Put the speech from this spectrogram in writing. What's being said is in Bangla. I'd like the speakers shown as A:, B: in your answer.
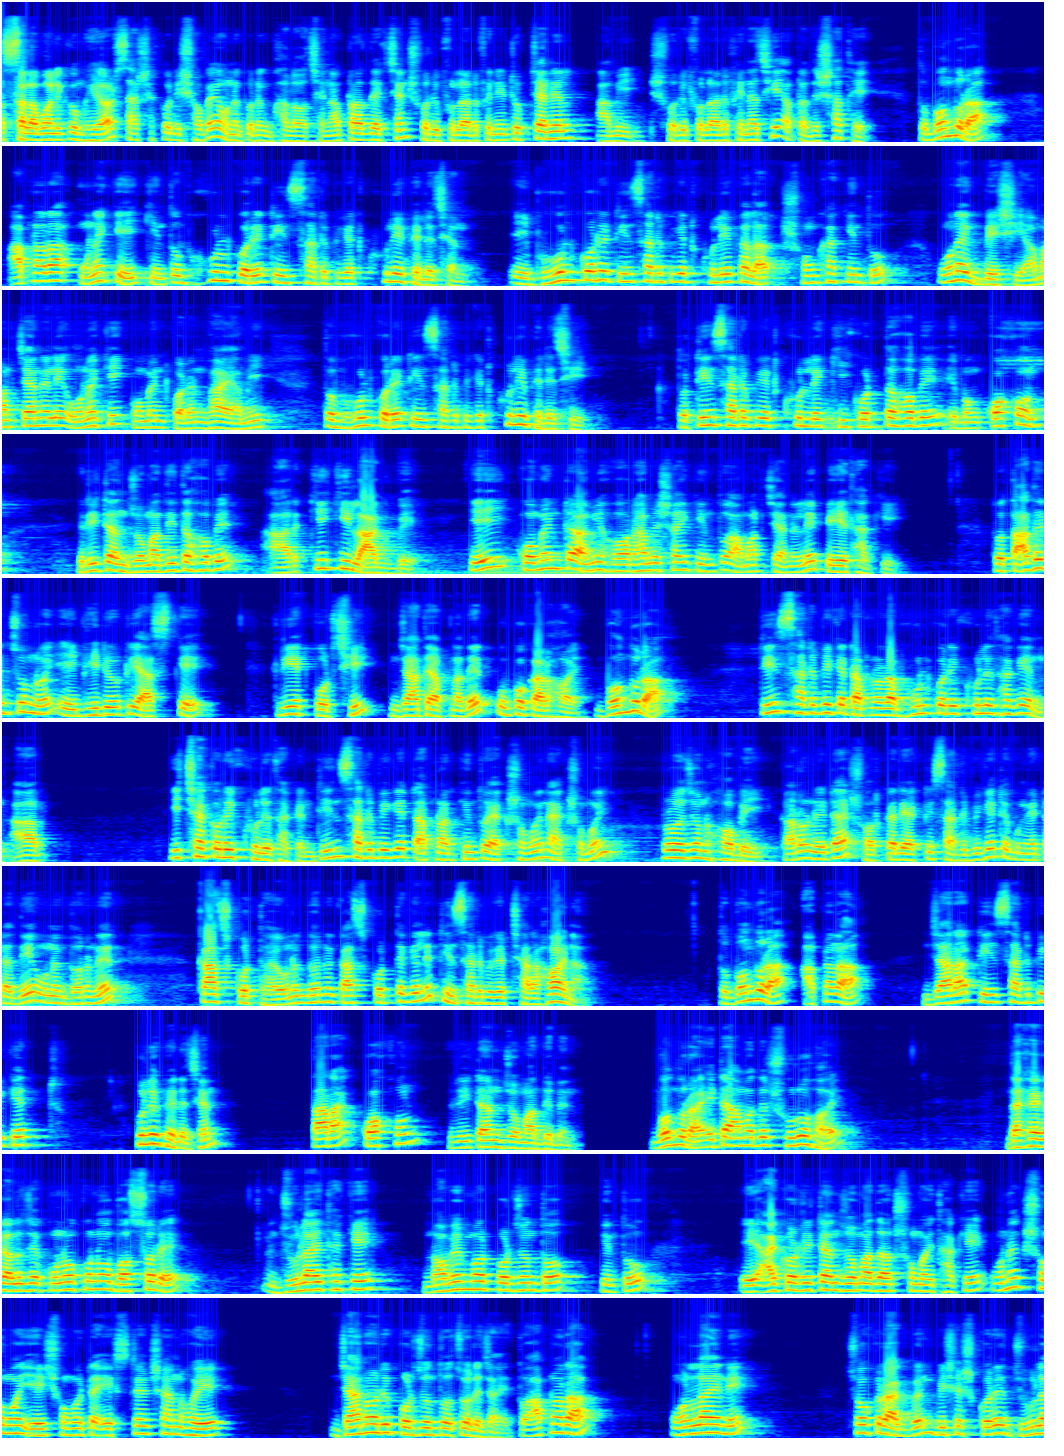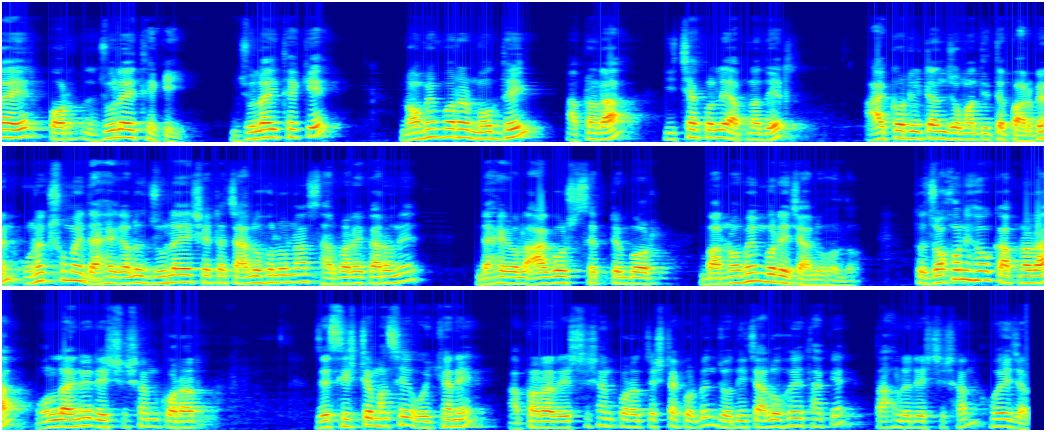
A: আসসালামু আলাইকুম ভিউয়ার্স, আশা করি সবাই অনেক অনেক ভালো আছেন। আপনারা দেখছেন শরীফুল আরফিন ইউটিউব চ্যানেল। আমি শরীফুল আরফিন আছি আপনাদের সাথে। তো বন্ধুরা, আপনারা অনেকেই কিন্তু ভুল করে টিন সার্টিফিকেট খুলে ফেলেছেন। এই ভুল করে টিন সার্টিফিকেট খুলে ফেলার সংখ্যা কিন্তু অনেক বেশি। আমার চ্যানেলে অনেকেই কমেন্ট করেন, ভাই, আমি তো ভুল করে টিন সার্টিফিকেট খুলে ফেলেছি। তো টিন সার্টিফিকেট খুললে কি করতে হবে এবং কখন রিটার্ন জমা দিতে হবে আর কি কি লাগবে? এই কমেন্টটা আমি হর হামেশাই কিন্তু আমার চ্যানেলে পেয়ে থাকি। তো তাদের জন্য এই ভিডিওটি আজকে ক্রিয়েট করছি, যাতে আপনাদের উপকার হয়। বন্ধুরা, টিন সার্টিফিকেট আপনারা ভুল করে খুলে থাকেন আর ইচ্ছা করে খুলে থাকেন। টিন সার্টিফিকেট আপনার কিন্তু এক সময় না এক সময় প্রয়োজন হবেই, কারণ এটা সরকারি একটি সার্টিফিকেট এবং এটা দিয়ে অনেক ধরনের কাজ করতে হয়। অনেক ধরনের কাজ করতে গেলে টিন সার্টিফিকেট ছাড়া হয় না। তো বন্ধুরা, আপনারা যারা টিন সার্টিফিকেট খুলে ফেলেছেন তারা কখন রিটার্ন জমা দেবেন? বন্ধুরা, এটা আমাদের শুরু হয়। দেখা গেল যে কোনো কোনো বছরে জুলাই থেকে নভেম্বর পর্যন্ত কিন্তু এই আয়কর রিটার্ন জমা দেওয়ার সময় থাকে। অনেক সময় এই সময়টা এক্সটেনশান হয়ে জানুয়ারি পর্যন্ত চলে যায়। তো আপনারা অনলাইনে চোখ রাখবেন, বিশেষ করে জুলাইয়ের পর, জুলাই থেকেই। জুলাই থেকে নভেম্বরের মধ্যেই আপনারা ইচ্ছা করলে আপনাদের আয়কর রিটার্ন জমা দিতে পারবেন। অনেক সময় দেখা গেল জুলাইয়ে সেটা চালু হলো না, সার্ভারের কারণে। দেখা গেল আগস্ট, সেপ্টেম্বর বা নভেম্বরে চালু হলো। তো যখনই হোক আপনারা অনলাইনে রেজিস্ট্রেশন করার যে সিস্টেম আছে, ওইখানে আপনারা রেজিস্ট্রেশন করার চেষ্টা করবেন। যদি চালু হয়ে থাকে, তাহলে রেজিস্ট্রেশন হয়ে যাবে।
